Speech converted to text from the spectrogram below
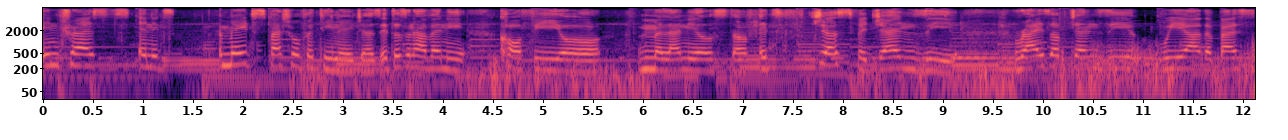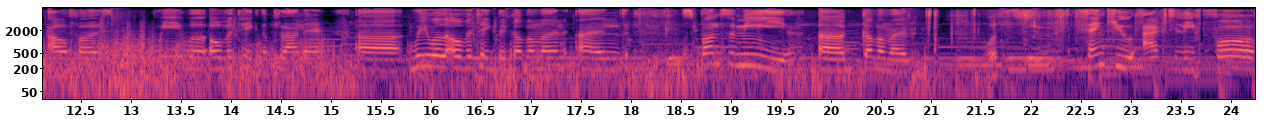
interests and it's made special for teenagers. It doesn't have any coffee or millennial stuff. It's just for Gen Z. Rise up, Gen Z. We are the best alphas. We will overtake the planet. Uh, we will overtake the government and sponsor me, uh, government. Thank you actually for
